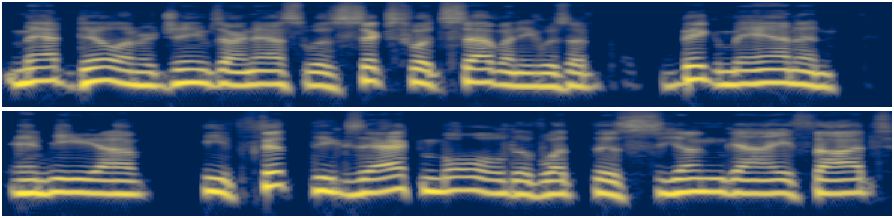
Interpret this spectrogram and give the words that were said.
Matt Dillon or James Arness was six foot seven. He was a big man and and he uh, he fit the exact mold of what this young guy thought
